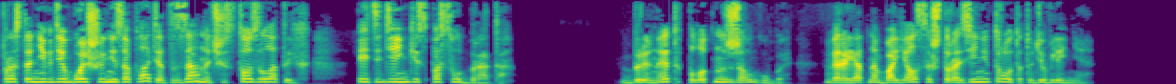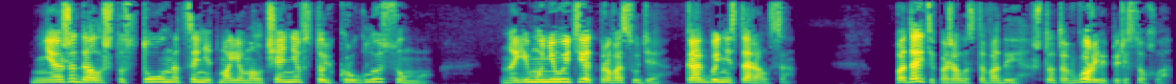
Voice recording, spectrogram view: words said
Просто нигде больше не заплатят за ночь сто золотых. Эти деньги спасут брата. Брюнет плотно сжал губы. Вероятно, боялся, что разинит рот от удивления. Не ожидал, что Стоун оценит мое молчание в столь круглую сумму. Но ему не уйти от правосудия, как бы ни старался. «Подайте, пожалуйста, воды, что-то в горле пересохло»,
